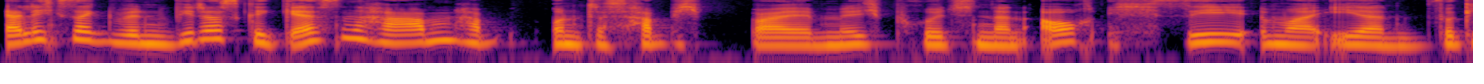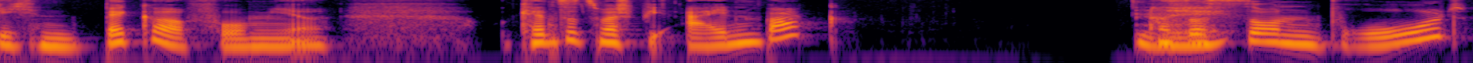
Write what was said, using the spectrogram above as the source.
ehrlich gesagt, wenn wir das gegessen haben, hab, und das habe ich bei Milchbrötchen dann auch, ich sehe immer eher wirklich einen Bäcker vor mir. Kennst du zum Beispiel Einback? Nee. Das ist so ein Brot.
